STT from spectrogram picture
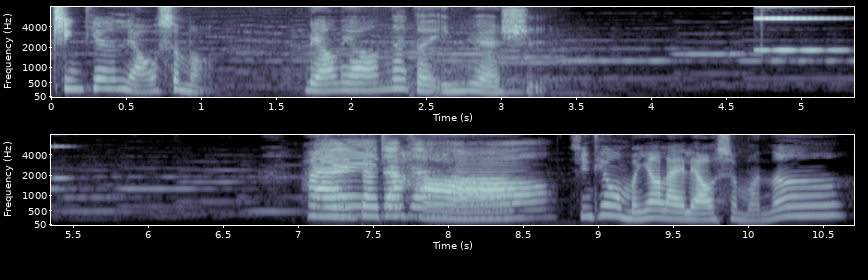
今天聊什么？聊聊那个音乐史。嗨，大家好。今天我们要来聊什么呢？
